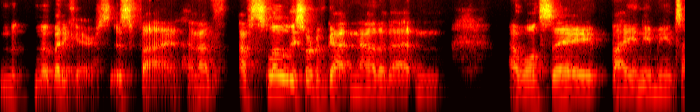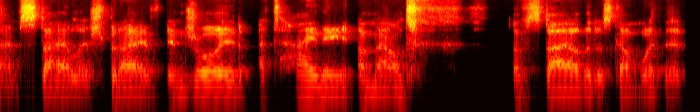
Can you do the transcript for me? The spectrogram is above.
n- nobody cares. It's fine." And I've I've slowly sort of gotten out of that, and I won't say by any means I'm stylish, but I've enjoyed a tiny amount of style that has come with it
